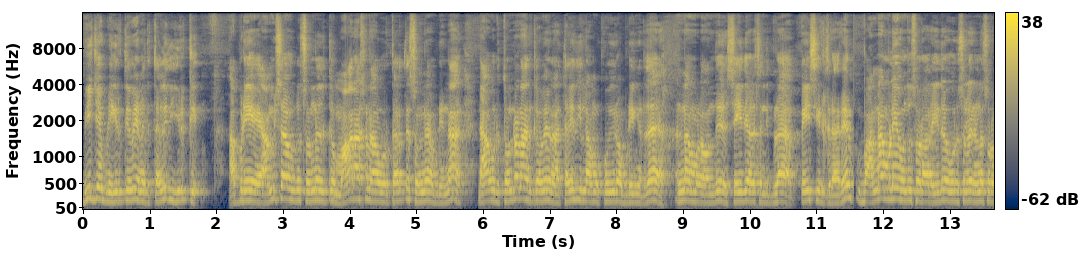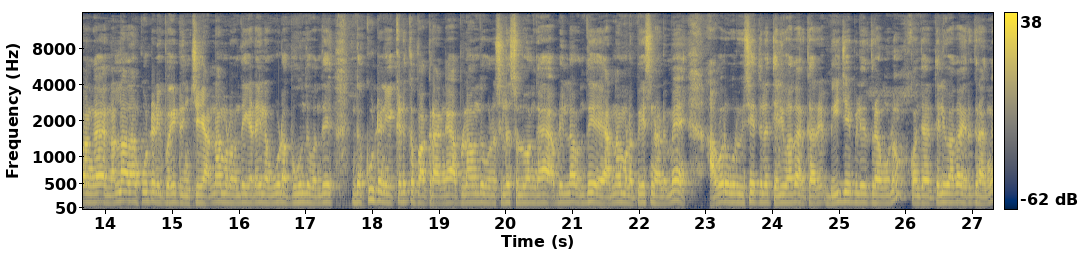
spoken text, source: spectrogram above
பிஜேபியில் இருக்கவே எனக்கு தகுதி இருக்குது அப்படி அமித்ஷா அவர்கள் சொன்னதுக்கு மாறாக நான் ஒரு கருத்தை சொன்னேன் அப்படின்னா நான் ஒரு தொண்டனாக இருக்கவே நான் தகுதி இல்லாமல் போயிடும் அப்படிங்கிறத அண்ணாமலை வந்து செய்தியாளர் சந்திப்பில் பேசியிருக்கிறாரு. இப்போ அண்ணாமலையே வந்து சொல்கிறாரு இதில் ஒரு சிலர் என்ன சொல்கிறாங்க நல்லா தான் கூட்டணி போயிட்டு இருந்துச்சு அண்ணாமலை வந்து இடையில ஊட புகுந்து வந்து இந்த கூட்டணியை கெடுக்க பார்க்குறாங்க அப்படிலாம் வந்து ஒரு சிலர் சொல்லுவாங்க அப்படிலாம் வந்து அண்ணாமலை பேசினாலுமே அவர் ஒரு விஷயத்தில் தெளிவாக தான் இருக்கார். பிஜேபியில் இருக்கிறவங்களும் கொஞ்சம் தெளிவாக தான் இருக்கிறாங்க.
